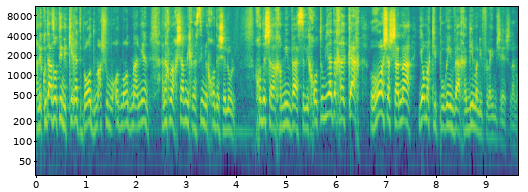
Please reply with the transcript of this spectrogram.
הנקודה הזאת ניכרת בעוד משהו מאוד מאוד מעניין. אנחנו עכשיו נכנסים לחודש אלול, חודש הרחמים והסליחות, ומיד אחר כך ראש השנה, יום הכיפורים והחגים הנפלאים שיש לנו.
